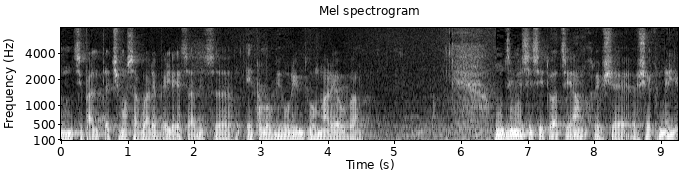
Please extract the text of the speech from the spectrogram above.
მუნიციპალიტეტში მოსაგვარებელი ეს არის ეკოლოგიური მდგომარეობა უმძიმესი სიტუაცია ამ ხრივ შექმნილი.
